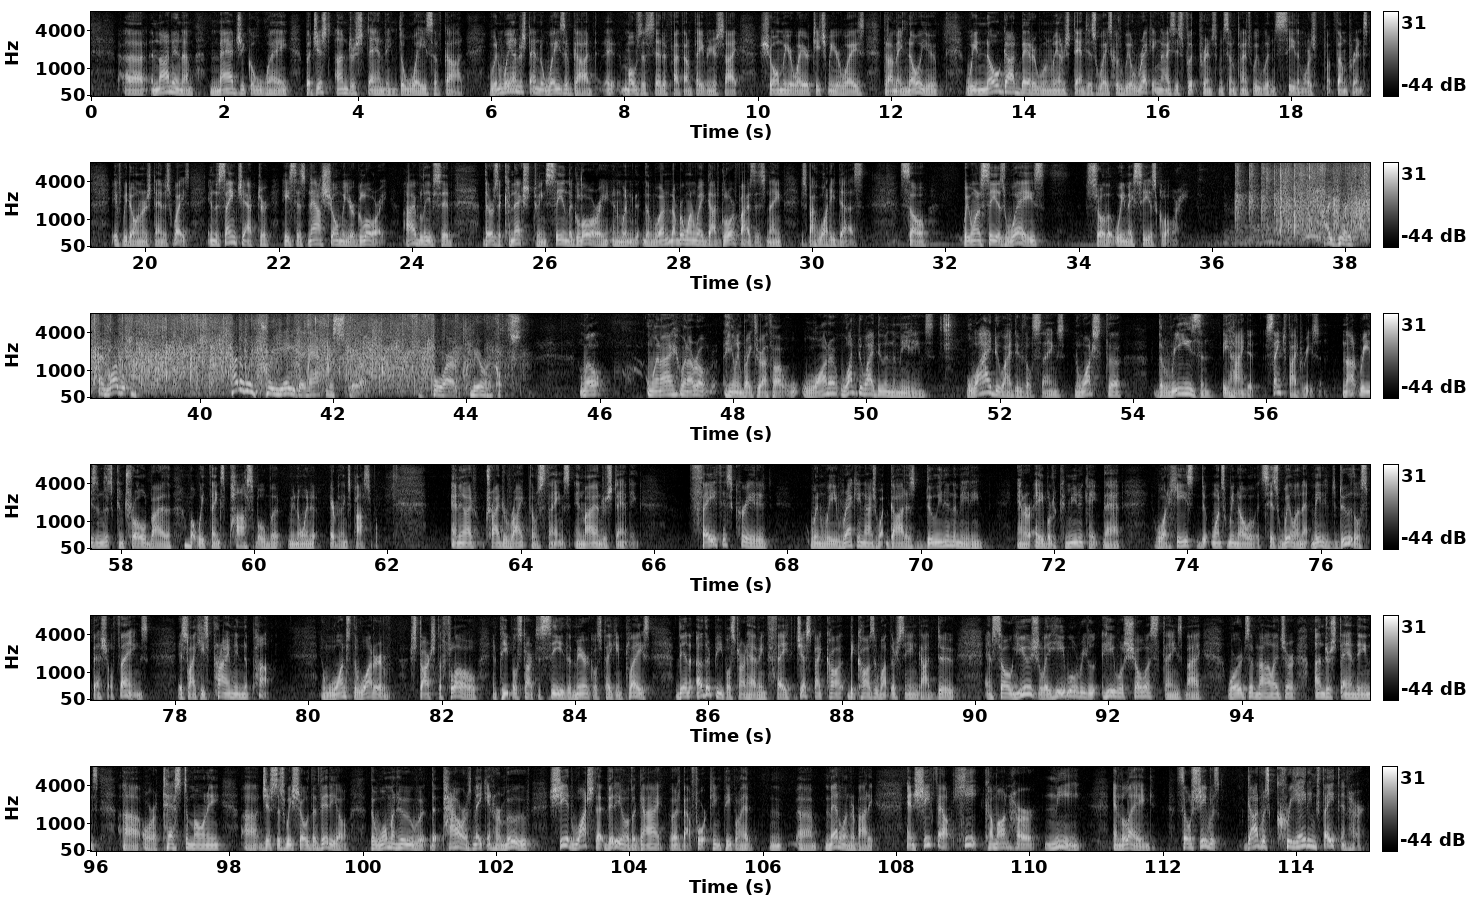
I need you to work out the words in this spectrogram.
uh, not in a magical way, but just understanding the ways of God. When we understand the ways of God, uh, Moses said, If I found favor in your sight, show me your way or teach me your ways that I may know you. We know God better when we understand His ways because we'll recognize His footprints when sometimes we wouldn't see them or His th- thumbprints if we don't understand His ways. In the same chapter, He says, Now show me your glory. I believe, Sid, there's a connection between seeing the glory and when the one, number one way God glorifies His name is by what He does. So we want to see His ways so that we may see His glory. I agree. And what, how do we create an atmosphere for miracles? Well, when I when I wrote Healing Breakthrough, I thought, what are, what do I do in the meetings? Why do I do those things? And what's the the reason behind it? Sanctified reason, not reason that's controlled by the, what we think's possible, but we know when it, everything's possible. And then I tried to write those things in my understanding. Faith is created when we recognize what God is doing in the meeting and are able to communicate that. What He's, once we know it's His will in that meeting to do those special things, it's like He's priming the pump. And once the water starts to flow and people start to see the miracles taking place, then other people start having faith just by co- because of what they're seeing God do. And so usually He will, he will show us things by words of knowledge or understandings uh, or a testimony, uh, just as we showed the video. The woman who, that power is making her move, she had watched that video of the guy, it was about 14 people had uh, metal in her body, and she felt heat come on her knee and leg. So she was, God was creating faith in her.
